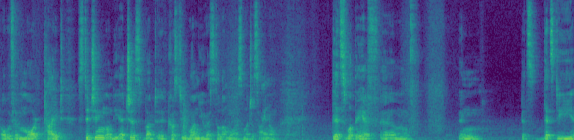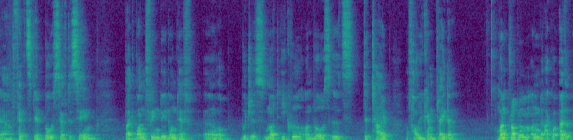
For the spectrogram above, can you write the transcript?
or with a more tight stitching on the edges, but it costs you one US dollar more as much as I know. That's what they have um, in that's that's the uh, facts. They both have the same, but one thing they don't have, uh, which is not equal on both, is the type of how you can play them. One problem on the aqua, uh,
